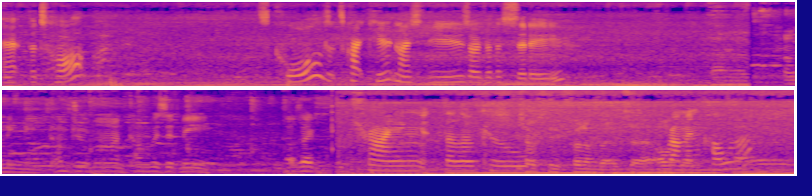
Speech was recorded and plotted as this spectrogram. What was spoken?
at the top. It's called, it's quite cute, nice views over the city. Hounding me, come to Oman, come visit me. I was like, Trying the local Chelsea Fulham, but it's uh, old rum game. and cola.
